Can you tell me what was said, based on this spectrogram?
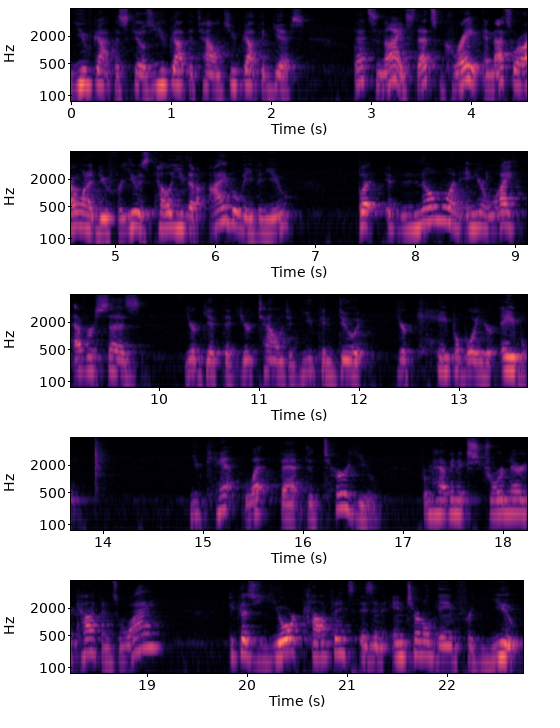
you've got the skills, you've got the talents, you've got the gifts. That's nice. That's great. And that's what I want to do for you is tell you that I believe in you. But if no one in your life ever says, you're gifted, you're talented, you can do it, you're capable, you're able, you can't let that deter you from having extraordinary confidence. Why? Because your confidence is an internal game for you.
